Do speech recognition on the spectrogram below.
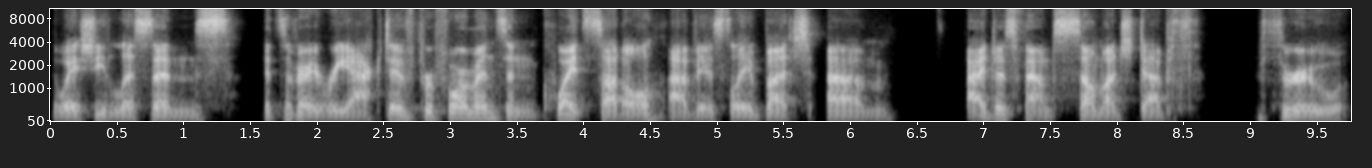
the way she listens. It's a very reactive performance and quite subtle, obviously, but um, I just found so much depth through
